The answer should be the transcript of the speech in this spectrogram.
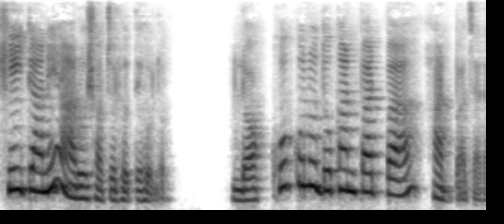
সেই টানে আরও সচল হতে হলো। লক্ষ্য কোনো দোকানপাট বা হাট বাজার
